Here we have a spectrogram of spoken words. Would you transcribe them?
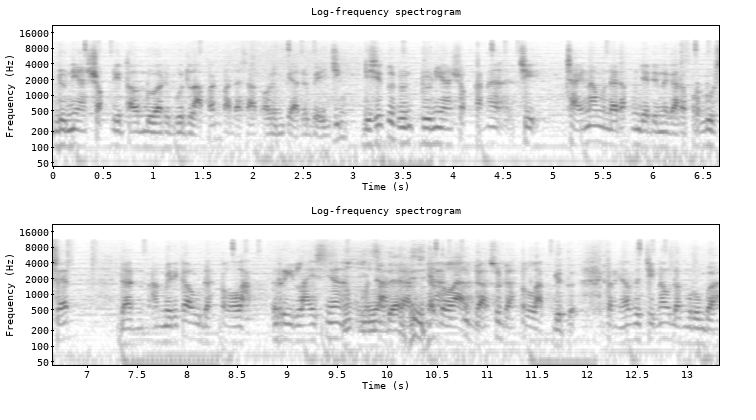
dunia shock di tahun 2008 pada saat Olimpiade Beijing. Di situ dun- dunia shock karena China mendadak menjadi negara produsen dan Amerika udah telat realize-nya Mm, sadarnya telat. sudah sudah telat gitu. Ternyata Cina udah merubah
